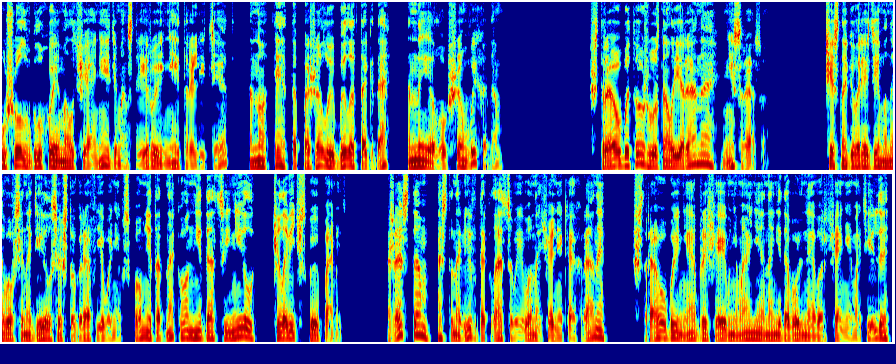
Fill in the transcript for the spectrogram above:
Ушел в глухое молчание, демонстрируя нейтралитет, но это, пожалуй, было тогда наилучшим выходом. Штрауба тоже узнал Ярана не сразу. Честно говоря, демон и вовсе надеялся, что граф его не вспомнит, однако он недооценил человеческую память. Жестом, остановив доклад своего начальника охраны, Штрауба, не обращая внимания на недовольное ворчание Матильды,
